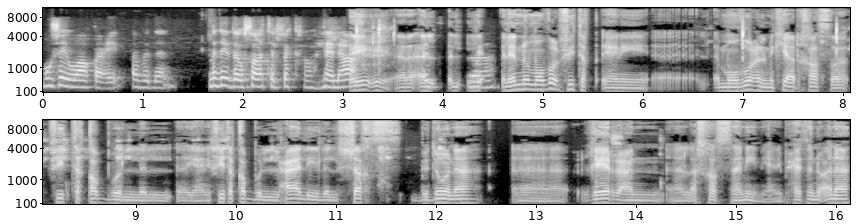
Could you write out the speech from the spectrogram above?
مو شيء واقعي ابدا. ما أدري إذا وصلت الفكرة ولا لا. اي اي أنا ال... لأنه الموضوع فيه تق... يعني موضوع المكياج خاصة في تقبل يعني في تقبل عالي للشخص بدونه آه، غير عن الأشخاص الثانيين. يعني بحيث إنه أنا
